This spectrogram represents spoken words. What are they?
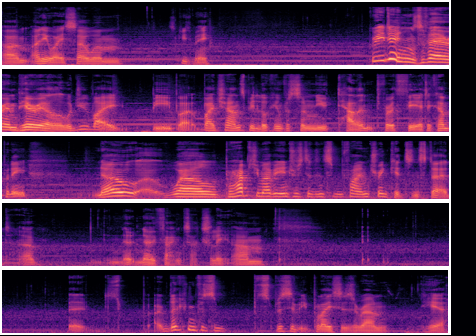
Um, anyway, so, um... Excuse me. Greetings, fair Imperial! Would you by be by, by chance be looking for some new talent for a theatre company? No? Uh, well, perhaps you might be interested in some fine trinkets instead. Uh, no, no thanks, actually. Um, I'm looking for some specific places around here.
